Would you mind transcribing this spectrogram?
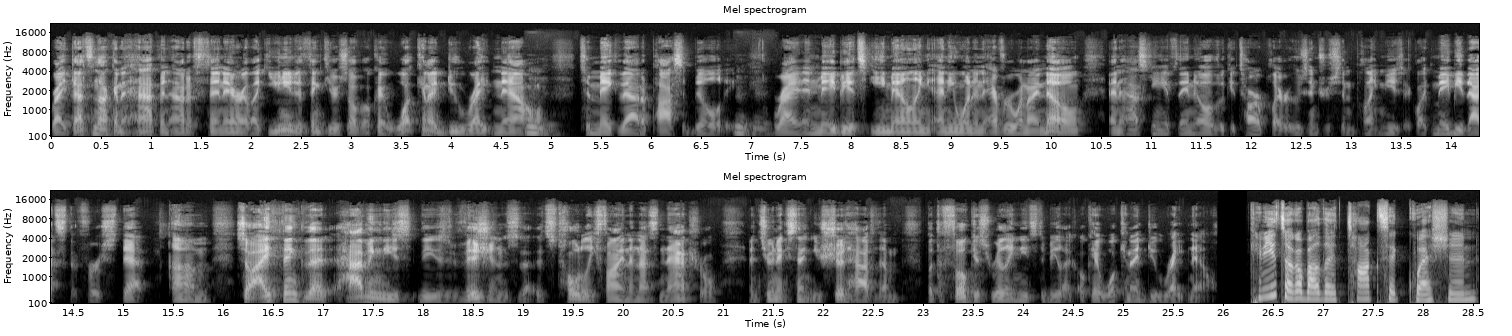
right? That's not going to happen out of thin air. Like you need to think to yourself, okay, what can I do right now Mm, to make that a possibility? mhm. Right? And maybe it's emailing anyone and everyone I know and asking if they know of a guitar player who's interested in playing music. Like maybe that's the first step. Um, so I think that having these these visions, that it's totally fine and that's natural. And to an extent, you should have them. But the focus really needs to be like, okay, what can I do right now? Can you talk about the toxic question?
